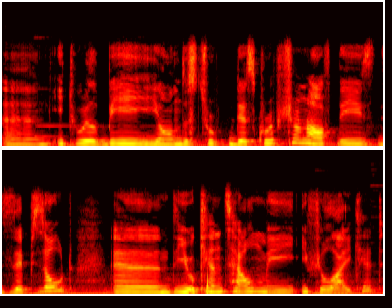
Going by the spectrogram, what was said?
and it will be on the st- description of this, this episode and you can tell me if you like it.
